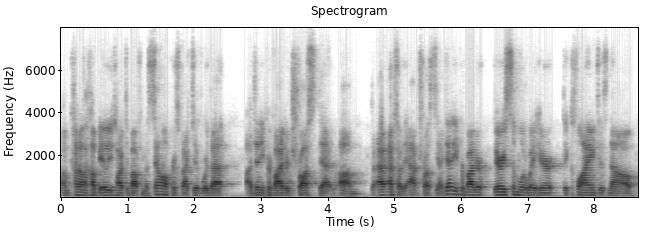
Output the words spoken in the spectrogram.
um, kind of like how Bailey talked about from a SAML perspective, where that identity provider trusts that, um, I'm sorry, the app trusts the identity provider. Very similar way here, the client is now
